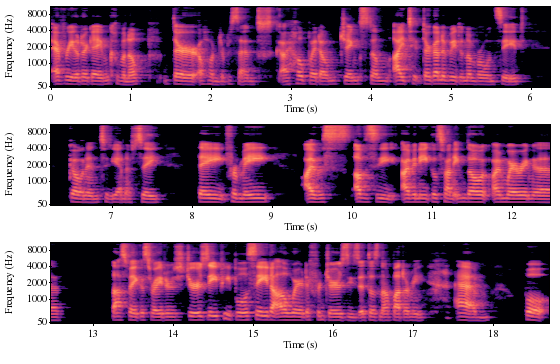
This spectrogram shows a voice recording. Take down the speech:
every other game coming up, they're hundred percent. I hope I don't jinx them. I they're going to be the number one seed going into the NFC. They for me, I was obviously I'm an Eagles fan, even though I'm wearing a Las Vegas Raiders jersey. People see that I'll wear different jerseys. It does not bother me. Um, but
